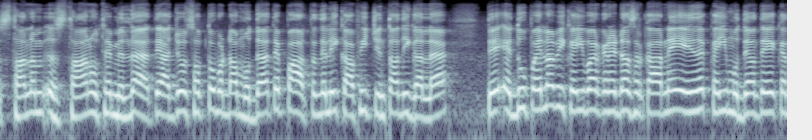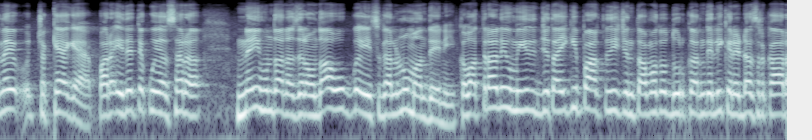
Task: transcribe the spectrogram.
ਸਥਾਨ ਸਥਾਨ ਉੱਥੇ ਮਿਲਦਾ ਹੈ ਤੇ ਅੱਜ ਉਹ ਸਭ ਤੋਂ ਵੱਡਾ ਮੁੱਦਾ ਹੈ ਤੇ ਭਾਰਤ ਦੇ ਲਈ ਕਾਫੀ ਚਿੰਤਾ ਦੀ ਗੱਲ ਹੈ ਤੇ ਇਦੋਂ ਪਹਿਲਾਂ ਵੀ ਕਈ ਵਾਰ ਕੈਨੇਡਾ ਸਰਕਾਰ ਨੇ ਇਹ ਕਈ ਮੁੱਦਿਆਂ ਤੇ ਕਹਿੰਦੇ ਚੱਕਿਆ ਗਿਆ ਪਰ ਇਹਦੇ ਤੇ ਕੋਈ ਅਸਰ ਨਹੀਂ ਹੁੰਦਾ ਨਜ਼ਰ ਆਉਂਦਾ, ਉਹ ਇਸ ਗੱਲ ਨੂੰ ਮੰਨਦੇ ਨਹੀਂ। ਕਵਾਤਰਾ ਨੇ ਉਮੀਦ ਜਤਾਈ ਕਿ ਭਾਰਤ ਦੀ ਚਿੰਤਾਵਾਂ ਤੋਂ ਦੂਰ ਕਰਨ ਦੇ ਲਈ ਕੈਨੇਡਾ ਸਰਕਾਰ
